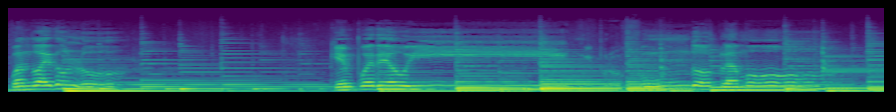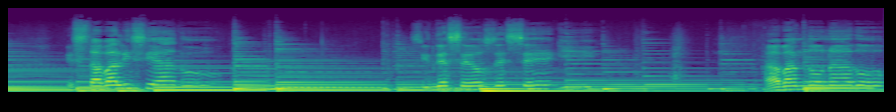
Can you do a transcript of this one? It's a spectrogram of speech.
cuando hay dolor? ¿Quién puede oír clamor? Estaba lisiado, sin deseos de seguir, abandonado,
